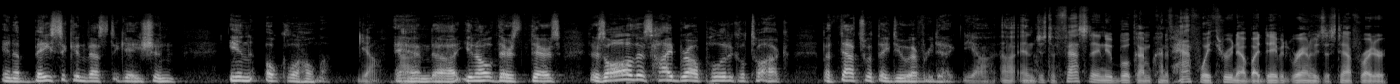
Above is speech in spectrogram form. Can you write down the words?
in a basic investigation in Oklahoma. Yeah. And uh, you know, there's there's there's all this highbrow political talk, but that's what they do every day. Yeah, uh, and just a fascinating new book. I'm kind of halfway through now by David Grann, who's a staff writer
